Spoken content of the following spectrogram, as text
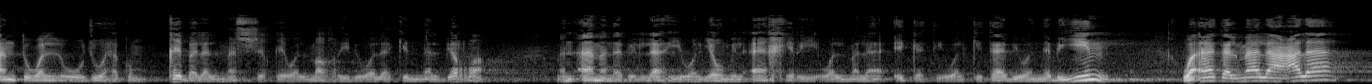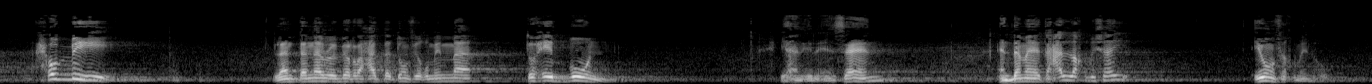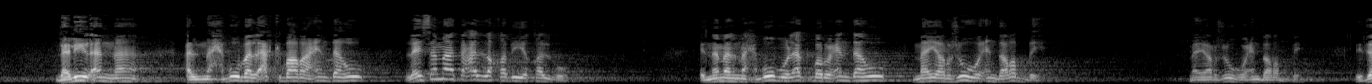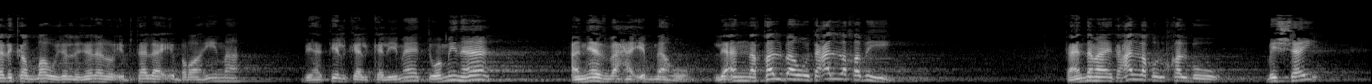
أن تولوا وجوهكم قبل المشرق والمغرب ولكن البر من آمن بالله واليوم الآخر والملائكة والكتاب والنبيين وآتى المال على حبه. لن تنالوا البر حتى تنفقوا مما تحبون. يعني الإنسان عندما يتعلق بشيء ينفق منه. دليل أن المحبوب الأكبر عنده ليس ما تعلق به قلبه. إنما المحبوب الأكبر عنده ما يرجوه عند ربه. ما يرجوه عند ربه. لذلك الله جل جلاله ابتلى إبراهيم بتلك الكلمات ومنها أن يذبح ابنه لأن قلبه تعلق به. فعندما يتعلق القلب بالشيء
